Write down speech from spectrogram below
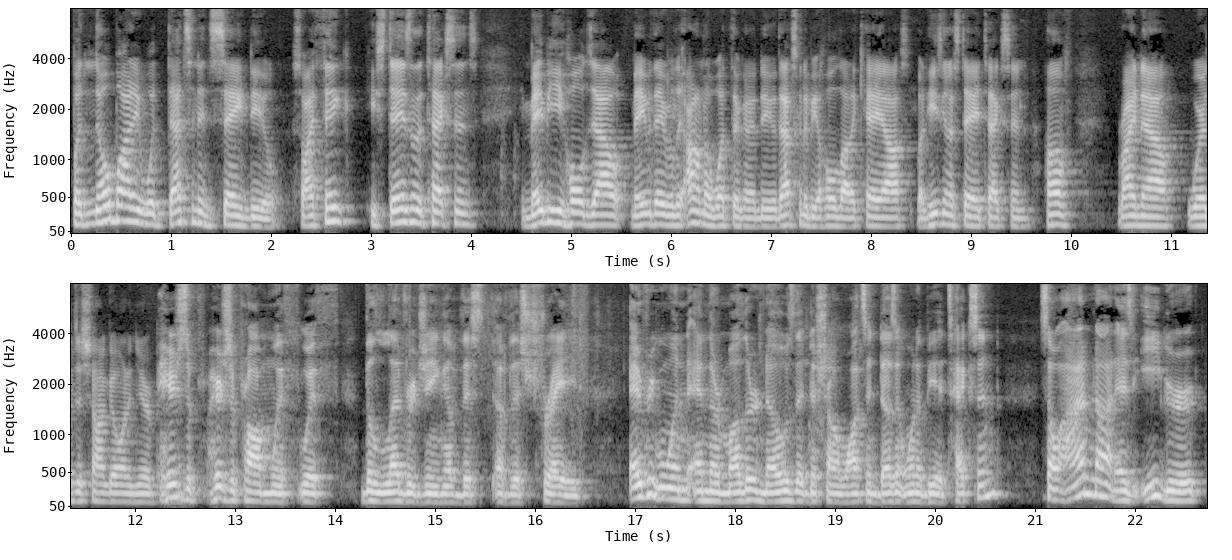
But nobody would. That's an insane deal. So I think he stays in the Texans. Maybe he holds out. Maybe they really. I don't know what they're going to do. That's going to be a whole lot of chaos. But he's going to stay a Texan. Humph. Right now, where's Deshaun going in your opinion? Here's the here's the problem with with the leveraging of this of this trade. Everyone and their mother knows that Deshaun Watson doesn't want to be a Texan. So I'm not as eager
